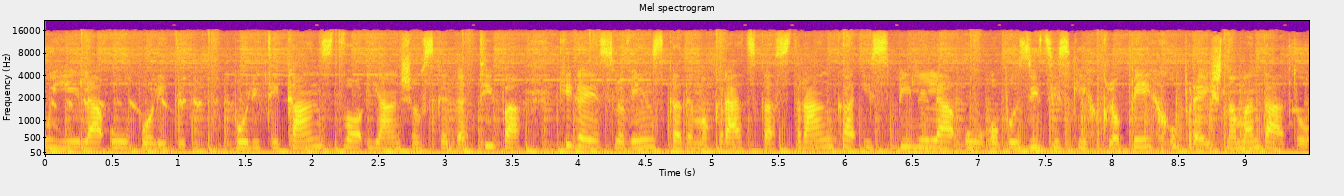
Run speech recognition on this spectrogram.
ujela v politi politikanstvo Janševskega tipa, ki ga je Slovenska demokratska stranka izpilila v opozicijskih klopeh v prejšnjem mandatu.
